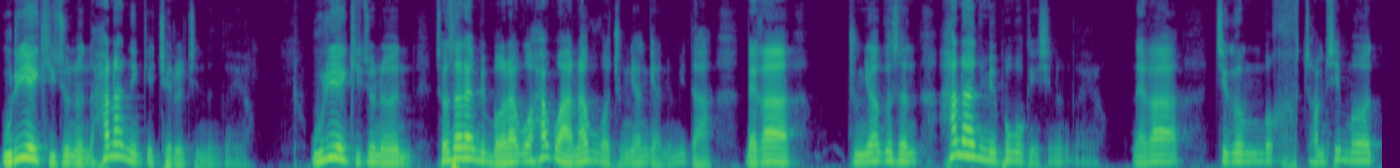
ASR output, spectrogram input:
우리의 기준은 하나님께 죄를 짓는 거예요. 우리의 기준은 저 사람이 뭐라고 하고 안 하고가 중요한 게 아닙니다. 내가 중요한 것은 하나님이 보고 계시는 거예요. 내가 지금 뭐 잠시 뭐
